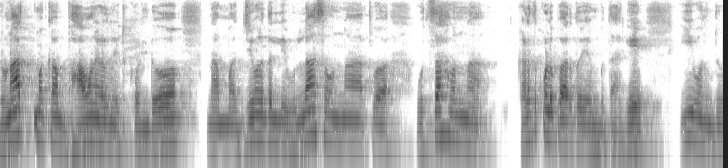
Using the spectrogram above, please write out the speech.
ಋಣಾತ್ಮಕ ಭಾವನೆಗಳನ್ನು ಇಟ್ಕೊಂಡು ನಮ್ಮ ಜೀವನದಲ್ಲಿ ಉಲ್ಲಾಸವನ್ನು ಅಥವಾ ಉತ್ಸಾಹವನ್ನು ಕಳೆದುಕೊಳ್ಳಬಾರದು ಎಂಬುದಾಗಿ ಈ ಒಂದು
